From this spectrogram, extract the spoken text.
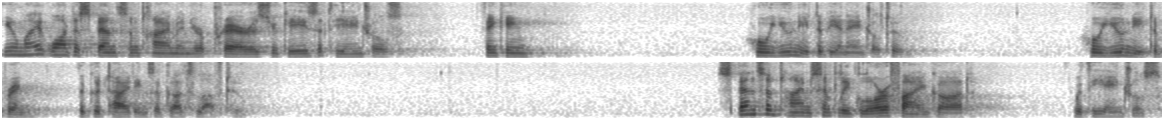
You might want to spend some time in your prayer as you gaze at the angels, thinking who you need to be an angel to, who you need to bring the good tidings of God's love to. Spend some time simply glorifying God with the angels.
